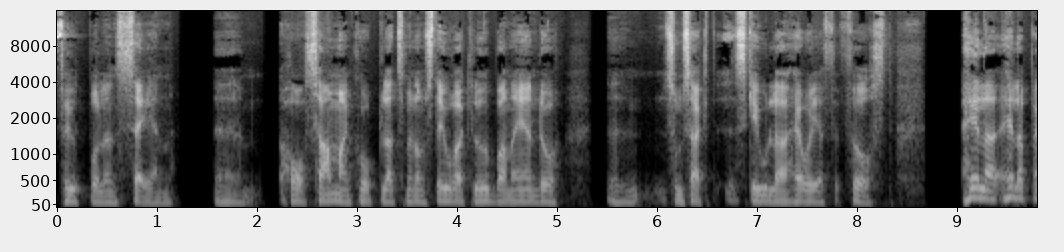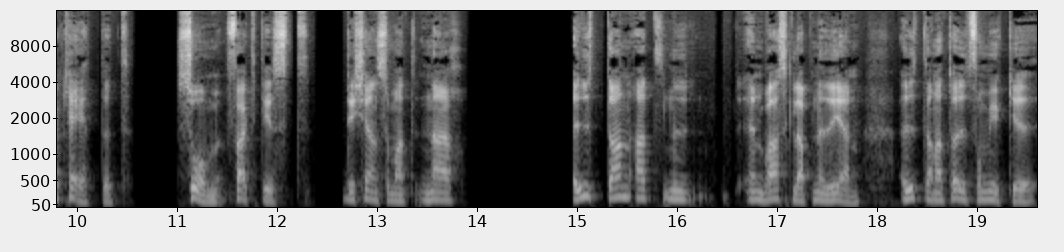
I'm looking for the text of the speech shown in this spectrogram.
fotbollen sen. Eh, har sammankopplats med de stora klubbarna ändå, eh, Ehm, som sagt, skola, HIF först. Hela, hela paketet som faktiskt, det känns som att när, utan att nu, en brasklapp nu igen, utan att ta ut för mycket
